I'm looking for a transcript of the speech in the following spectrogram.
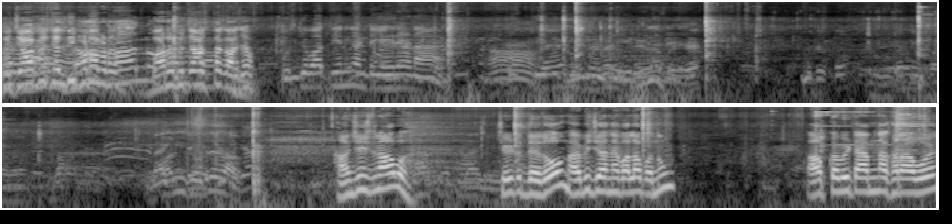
तो जा फिर जल्दी फटाफट बारह पचास तक आ जा हाँ। जी जनाब चिट दे दो मैं भी जाने वाला बनूँ। आपका भी टाइम ना खराब होए।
